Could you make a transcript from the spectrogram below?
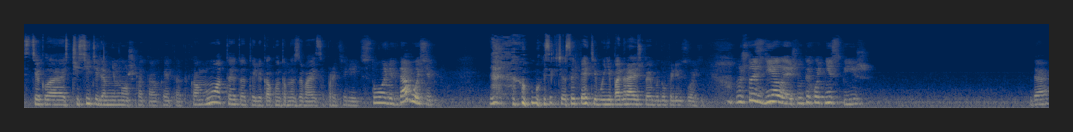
Стеклоочистителем немножко так, этот комод этот, или как он там называется, протереть. Столик, да, Босик? Босик сейчас опять ему не понравится, что я буду пылесосить. Ну что сделаешь, ну ты хоть не спишь. Да?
